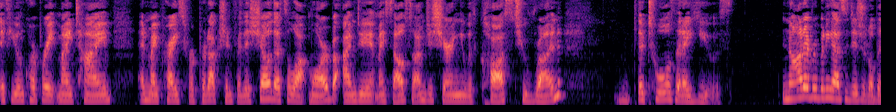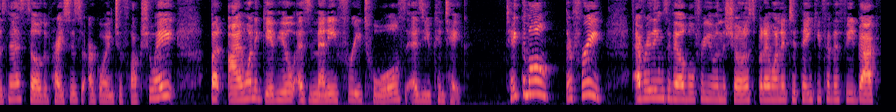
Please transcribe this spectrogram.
if you incorporate my time and my price for production for this show, that's a lot more, but I'm doing it myself. So I'm just sharing you with costs to run the tools that I use. Not everybody has a digital business, so the prices are going to fluctuate, but I want to give you as many free tools as you can take. Take them all, they're free. Everything's available for you in the show notes, but I wanted to thank you for the feedback.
